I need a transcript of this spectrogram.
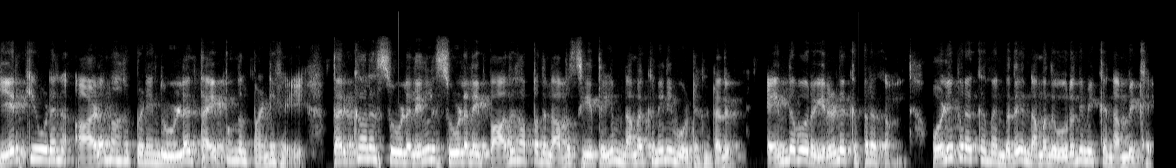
இயற்கையுடன் ஆழமாக பிணைந்துள்ள தைப்பொங்கல் பண்டிகை தற்கால சூழலில் சூழலை பாதுகாப்பதன் அவசியத்தையும் நமக்கு நினைவூட்டுகின்றது. எந்த ஒரு இருளுக்கு பிறகும் ஒளிபிறக்கம் என்பது நமது உறுதிமிக்க நம்பிக்கை.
